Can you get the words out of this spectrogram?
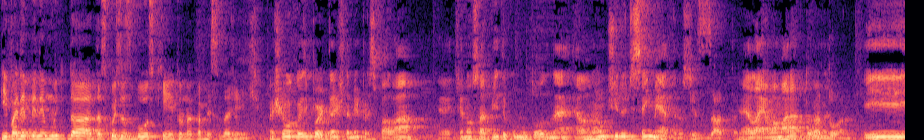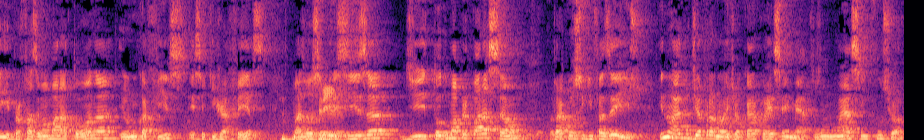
e vai depender muito da- das coisas boas que entram na cabeça da gente. Acho que uma coisa importante também para se falar é que a nossa vida como um todo, né, ela não é um tiro de 100 metros. Exatamente. Ela é uma maratona. Maratona. E, para fazer uma maratona, eu nunca fiz, esse aqui já fez, mas você precisa de toda uma preparação para conseguir fazer isso. E não é do dia para noite, eu quero correr 100 metros, não é assim que funciona.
